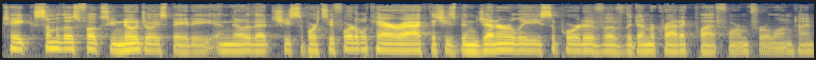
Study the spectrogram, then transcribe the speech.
take some of those folks who know Joyce Beatty and know that she supports the Affordable Care Act, that she's been generally supportive of the Democratic platform for a long time,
